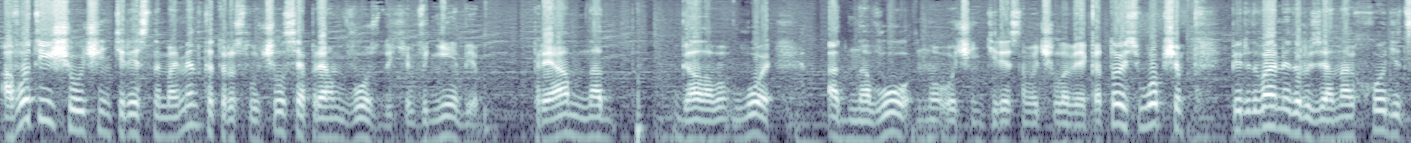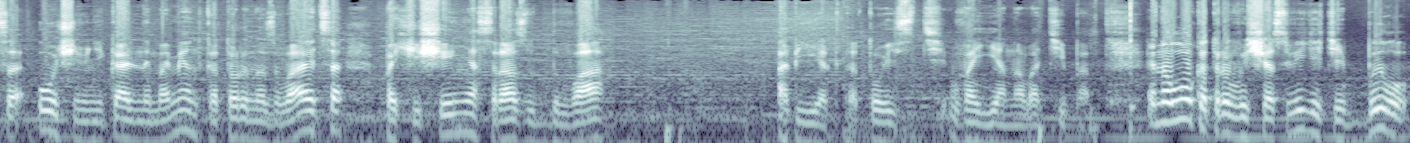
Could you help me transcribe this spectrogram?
А вот еще очень интересный момент, который случился прямо в воздухе, в небе, прямо над головой одного, но очень интересного человека. То есть, в общем, перед вами, друзья, находится очень уникальный момент, который называется похищение сразу два объекта, то есть военного типа. НЛО, который вы сейчас видите, был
